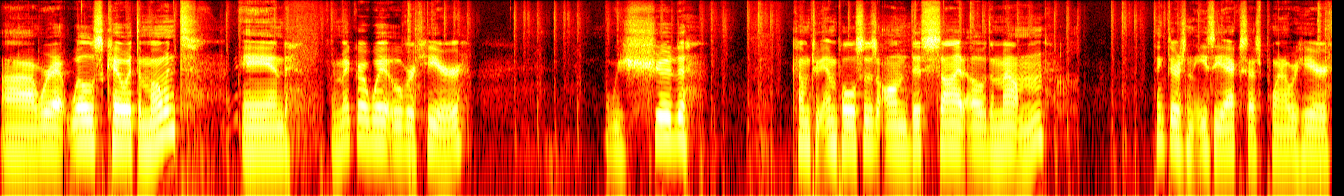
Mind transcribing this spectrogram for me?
Uh, we're at Wellsco at the moment. And if we make our way over here, we should come to Impulses on this side of the mountain. I think there's an easy access point over here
